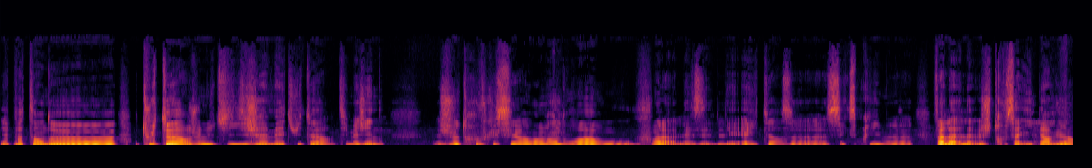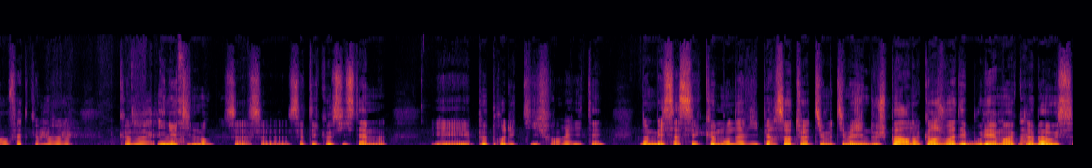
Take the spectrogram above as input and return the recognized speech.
il n'y a pas tant de Twitter, je n'utilise jamais Twitter, t'imagines? Je trouve que c'est vraiment l'endroit où voilà, les, les haters euh, s'expriment. Euh. Enfin, je trouve ça hyper violent en fait, comme, euh, comme inutilement cet écosystème et, peu productif en réalité. Non, mais ça, c'est que mon avis perso. Tu t'imagines d'où je pars? Donc, quand je vois des boulets, moi, Clubhouse,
